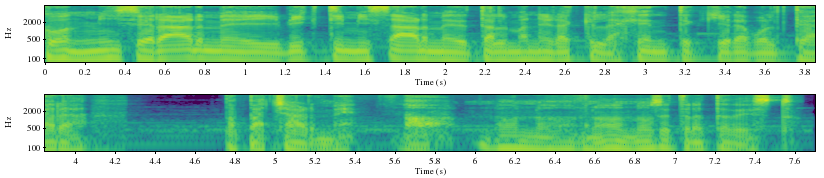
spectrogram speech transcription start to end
conmiserarme y victimizarme de tal manera que la gente quiera voltear a papacharme. No, no, no, no, no se trata de esto.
